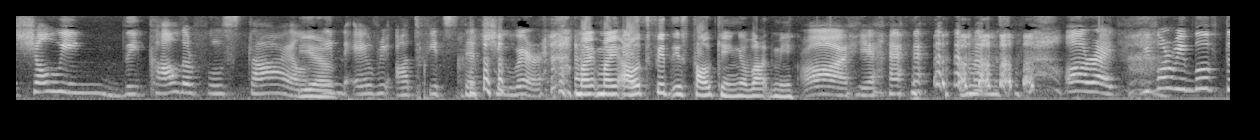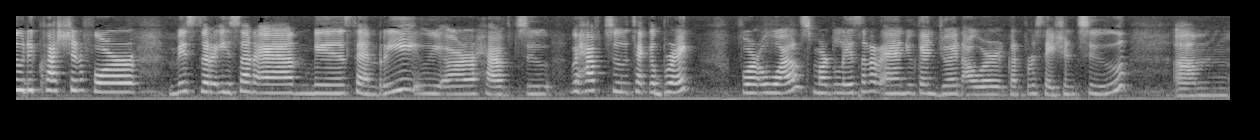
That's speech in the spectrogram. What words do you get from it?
showing the colorful style Yeah. in every outfits that she wear my my outfit is talking about me Oh yeah. All right. Before we move to the question for Mr. Isan and Miss Henry, we are have to we have to take a break for a while, smart listener, and you can join our conversation too. Um,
